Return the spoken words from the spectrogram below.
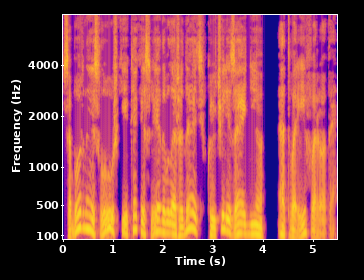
Соборные служки, как и следовало ожидать, включили заднюю, отворив ворота.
